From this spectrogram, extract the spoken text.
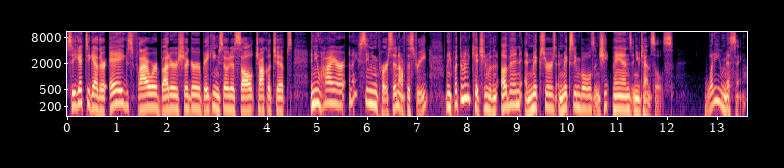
So you get together eggs, flour, butter, sugar, baking soda, salt, chocolate chips, and you hire a nice seeming person off the street and you put them in a kitchen with an oven and mixers and mixing bowls and sheet pans and utensils. What are you missing?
